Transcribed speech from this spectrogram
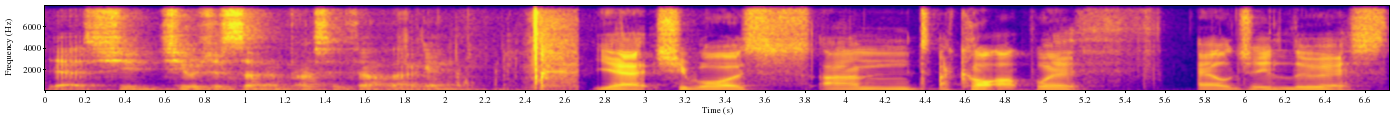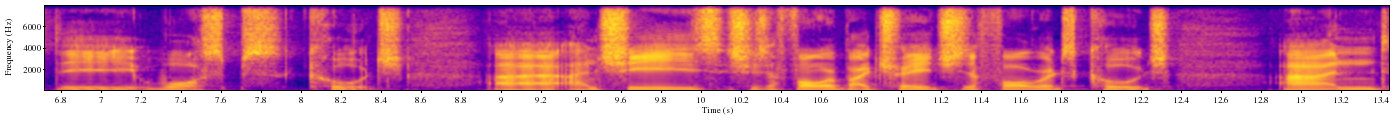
Yeah, she, she was just so impressive throughout that game. Yeah, she was. And I caught up with LJ Lewis, the Wasps coach, uh, and she's she's a forward by trade. She's a forwards coach, and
